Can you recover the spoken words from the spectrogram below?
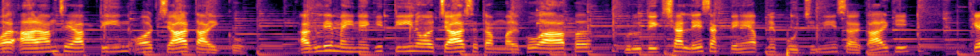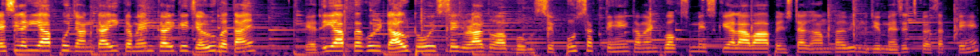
और आराम से आप तीन और चार तारीख को, अगले महीने की तीन और चार सितंबर को आप गुरु दीक्षा ले सकते हैं अपने पूजनीय सरकार की। कैसी लगी आपको जानकारी कमेंट करके ज़रूर बताएँ। यदि आपका कोई डाउट हो इससे जुड़ा तो आप मुझसे पूछ सकते हैं। कमेंट बॉक्स में इसके अलावा आप इंस्टाग्राम पर भी मुझे मैसेज कर सकते हैं।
